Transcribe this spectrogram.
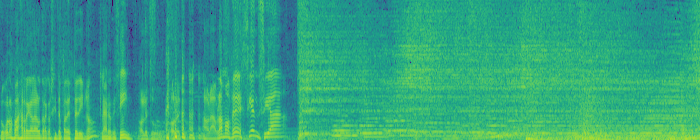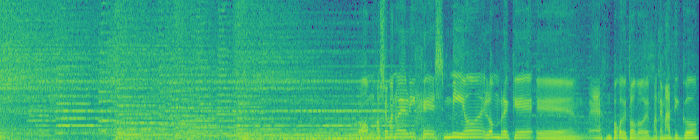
Luego nos vas a regalar otra cosita para despedir, ¿no? Claro que sí. Ole tú, ole tú. Ahora hablamos de ciencia. Con José Manuel Iges mío, el hombre que eh, es un poco de todo, es matemático,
